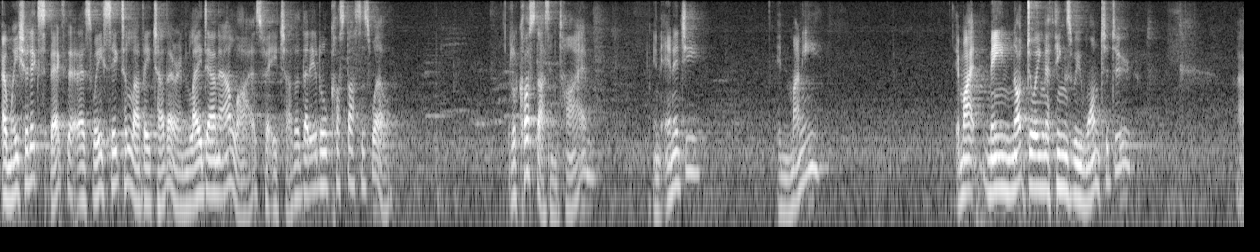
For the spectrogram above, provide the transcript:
And we should expect that as we seek to love each other and lay down our lives for each other, that it'll cost us as well. It'll cost us in time, in energy, in money. It might mean not doing the things we want to do. Um,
